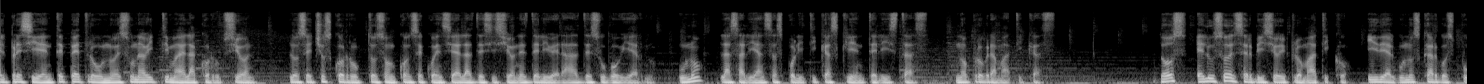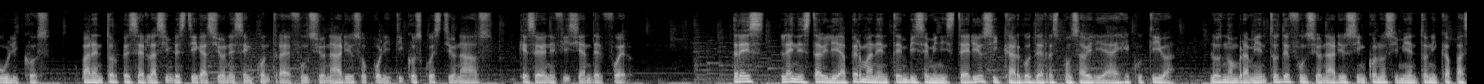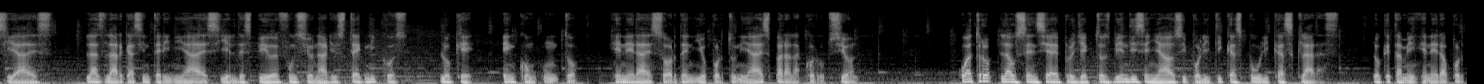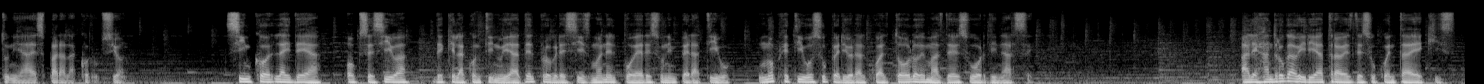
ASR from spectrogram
El presidente Petro no es una víctima de la corrupción, los hechos corruptos son consecuencia de las decisiones deliberadas de su gobierno. 1. Las alianzas políticas clientelistas, no programáticas. 2. El uso del servicio diplomático y de algunos cargos públicos para entorpecer las investigaciones en contra de funcionarios o políticos cuestionados que se benefician del fuero. 3. La inestabilidad permanente en viceministerios y cargos de responsabilidad ejecutiva, los nombramientos de funcionarios sin conocimiento ni capacidades, las largas interinidades y el despido de funcionarios técnicos, lo que, en conjunto, genera desorden y oportunidades para la corrupción. 4. La ausencia de proyectos bien diseñados y políticas públicas claras, lo que también genera oportunidades para la corrupción. 5. La idea, obsesiva, de que la continuidad del progresismo en el poder es un imperativo, un objetivo superior al cual todo lo demás debe subordinarse. Alejandro Gaviria a través de su cuenta X,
